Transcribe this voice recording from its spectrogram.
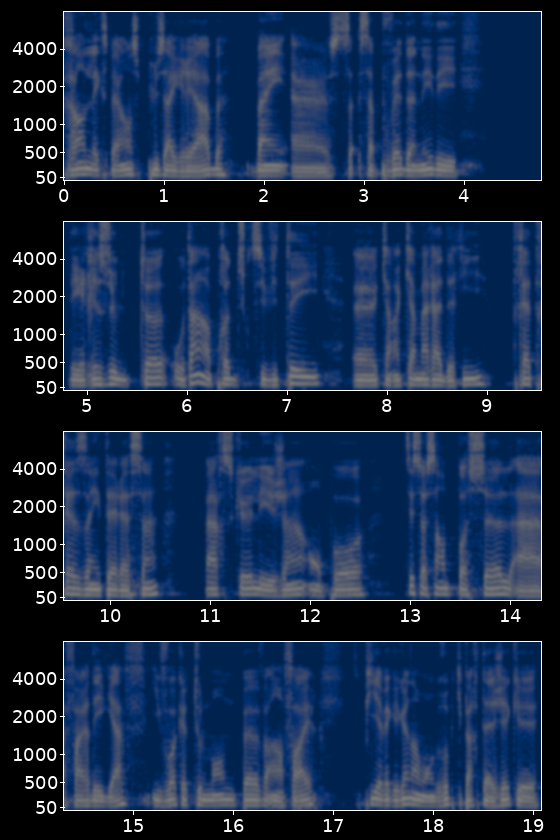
rendre l'expérience plus agréable, ben, euh, ça, pouvait donner des, des résultats autant en productivité euh, qu'en camaraderie très, très intéressants parce que les gens ont pas, tu se sentent pas seuls à faire des gaffes. Ils voient que tout le monde peut en faire. Puis il y avait quelqu'un dans mon groupe qui partageait que, tu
